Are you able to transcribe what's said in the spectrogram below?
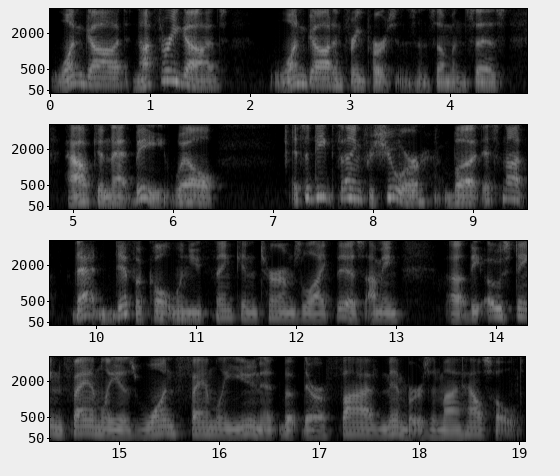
One God, not three gods, one God in three persons. And someone says, How can that be? Well, it's a deep thing for sure, but it's not that difficult when you think in terms like this. I mean, uh, the O'Steen family is one family unit, but there are five members in my household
